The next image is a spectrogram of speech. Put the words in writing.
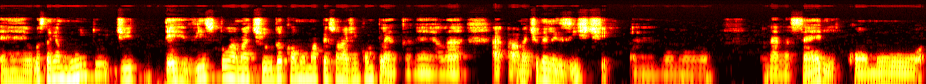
é, eu gostaria muito de ter visto a Matilda como uma personagem completa, né? Ela, a, a Matilda ela existe é, no, na, na, série como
